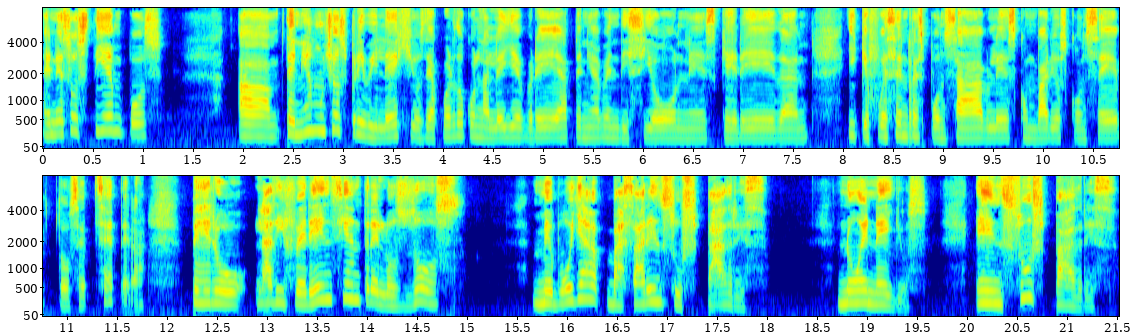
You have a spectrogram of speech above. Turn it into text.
en esos tiempos tenía muchos privilegios, de acuerdo con la ley hebrea, tenía bendiciones que heredan y que fuesen responsables con varios conceptos, etc. Pero la diferencia entre los dos, me voy a basar en sus padres, no en ellos en sus padres.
